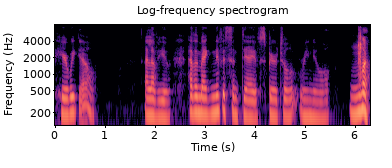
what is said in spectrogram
Here we go. I love you. Have a magnificent day of spiritual renewal. Mwah!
